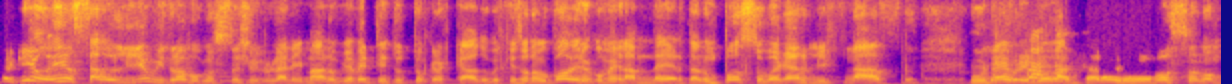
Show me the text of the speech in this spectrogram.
Perché io, io stavo lì, io mi trovo con sto cellulare in mano, ovviamente tutto craccato, perché sono povero come la merda, non posso pagarmi FNAF, 1,99 euro non lo posso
